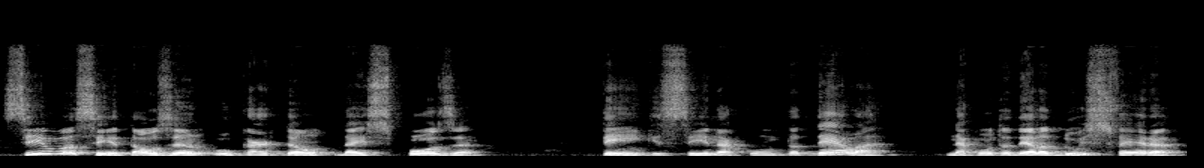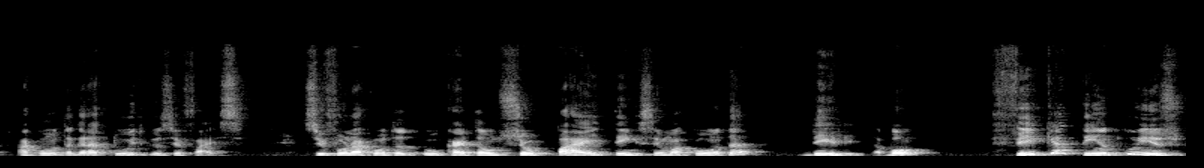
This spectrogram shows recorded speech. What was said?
Se você está usando o cartão da esposa, tem que ser na conta dela, na conta dela do Esfera, a conta gratuita que você faz. Se for na conta do cartão do seu pai, tem que ser uma conta dele, tá bom? Fique atento com isso,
